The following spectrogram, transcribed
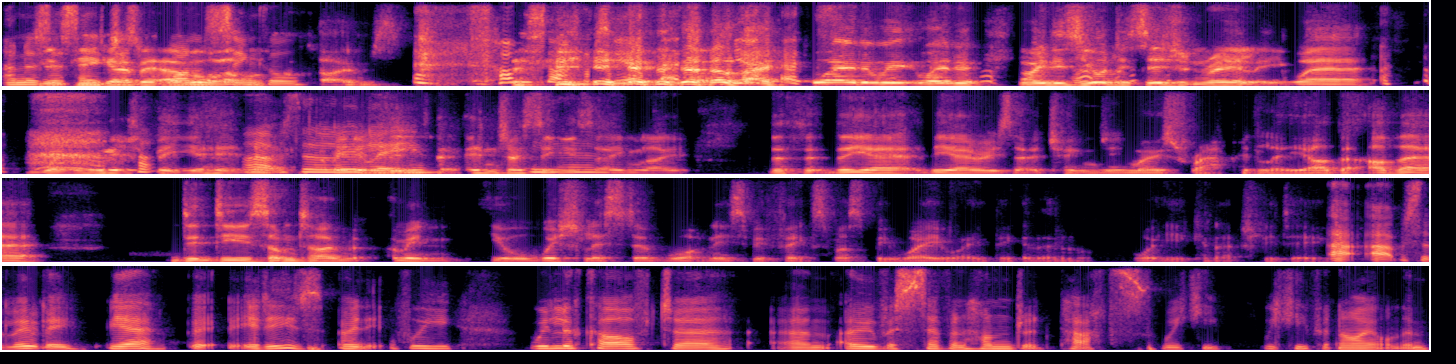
And as you, I say, just one single. Sometimes, sometimes yeah, like, yeah. where do we? Where do? I mean, it's your decision, really. Where, where which bit you hit? Next. Absolutely. I mean, interesting. Yeah. You're saying like the the the areas that are changing most rapidly. Are there? Are there do, do you sometimes i mean your wish list of what needs to be fixed must be way way bigger than what you can actually do uh, absolutely yeah it, it is i mean if we we look after um, over 700 paths we keep we keep an eye on them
